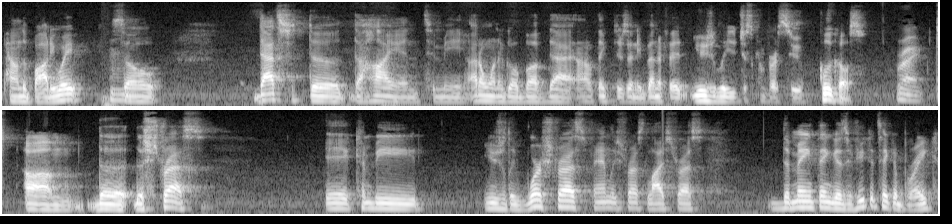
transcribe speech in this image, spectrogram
pound of body weight. Mm-hmm. So that's the the high end to me. I don't want to go above that. I don't think there's any benefit. Usually, it just converts to glucose right? um, the the stress it can be usually work stress family stress life stress the main thing is if you could take a break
